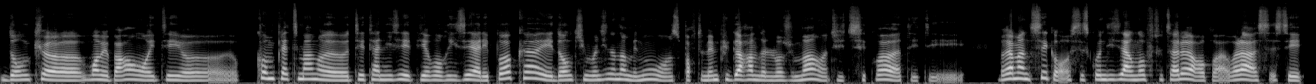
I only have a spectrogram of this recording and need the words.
donc, euh, moi, mes parents ont été euh, complètement euh, tétanisés et terrorisés à l'époque. Et donc, ils m'ont dit, non, non, mais nous, on se porte même plus garant dans le logement. Tu, sais quoi, t'es, Vraiment, tu sais, c'est ce qu'on disait en off tout à l'heure. Quoi. Voilà, c'est,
